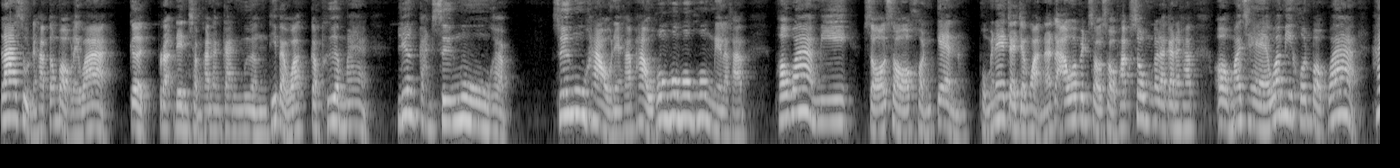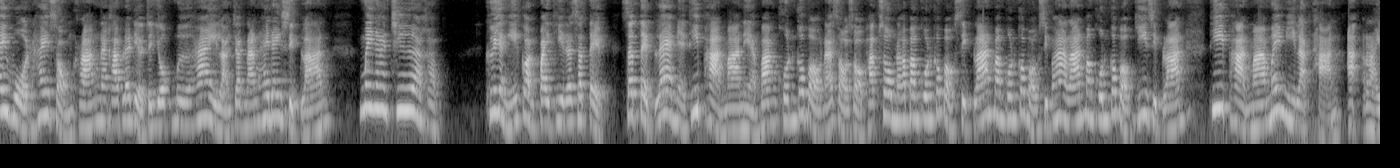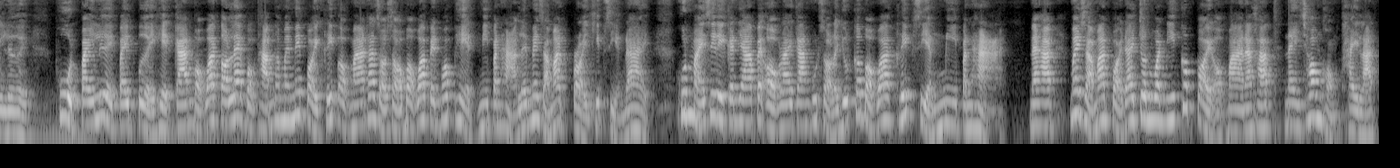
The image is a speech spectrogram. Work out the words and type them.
ล่าสุดนะครับต้องบอกเลยว่าเกิดประเด็นสำคัญทางการเมืองที่แบบว่ากระเพื่อมมาก เรื่องการซื้องูครับ ซื้องูเห่าเนี่ยครับเห่าห้องห้องห้องห้องเนี่ยแหละครับ เพราะว่ามี สสขอนแก่น ผมไม่แน่ใจจังหวัดนะแต่เอาว่าเป็นสสพักส้มก็แล้วกันนะครับ ออกมาแฉว่ามีคนบอกว่าให้โหวตให้2ครั้งนะครับ แล้วเดี๋ยวจะยกมือให้หลังจากนั้นให้ได้ 10 ล้าน ไม่น่าเชื่อครับ คืออย่างนี้ก่อนไปทีละสเต็ปสเต็ปแรกเนี่ยที่ผ่านมาเนี่ยบางคนก็บอกนะสสพักส้มนะครับบางคนก็บอก 10 ล้าน บางคนก็บอก 15 ล้าน บางคนก็บอก 20 ล้าน ที่ผ่านมาไม่มีหลักฐานอะไรเลย พูดไปเรื่อยไปเปื่อยเหตุการณ์บอกว่าตอนแรกบอกถามทำไมไม่ปล่อยคลิปออกมา ถ้าสสบอกว่าเป็นเพราะเพจมีปัญหาเลยไม่สามารถปล่อยคลิปเสียงได้ คุณไหมสิริกัญญาไปออกรายการคุณสรยุทธ์ก็บอกว่าคลิปเสียงมีปัญหานะครับไม่สามารถปล่อยได้จนวันนี้ก็ปล่อยออกมานะครับในช่องของไทยรัฐ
